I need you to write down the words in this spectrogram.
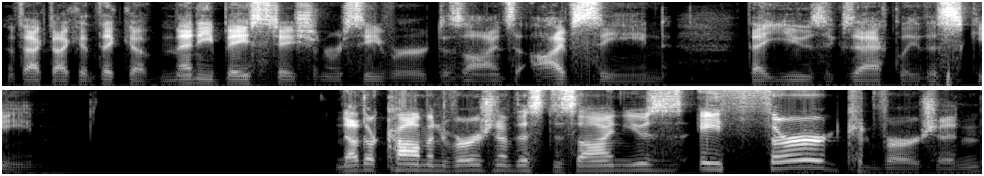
In fact, I can think of many base station receiver designs I've seen that use exactly this scheme. Another common version of this design uses a third conversion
